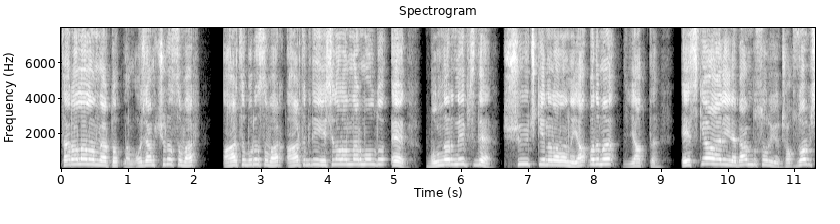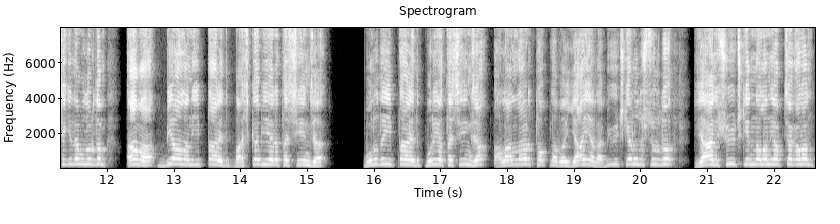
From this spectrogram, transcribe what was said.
Taralı alanlar toplam. Hocam şurası var. Artı burası var. Artı bir de yeşil alanlar mı oldu? Evet. Bunların hepsi de şu üçgenin alanı yapmadı mı? Yaptı. Eski haliyle ben bu soruyu çok zor bir şekilde bulurdum. Ama bir alanı iptal edip başka bir yere taşıyınca bunu da iptal edip buraya taşıyınca alanlar toplamı yan yana bir üçgen oluşturdu. Yani şu üçgenin alanı yapacak alan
